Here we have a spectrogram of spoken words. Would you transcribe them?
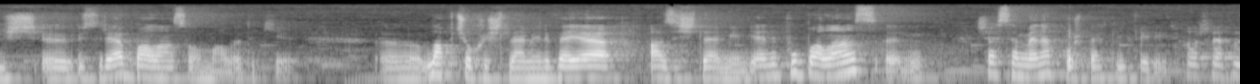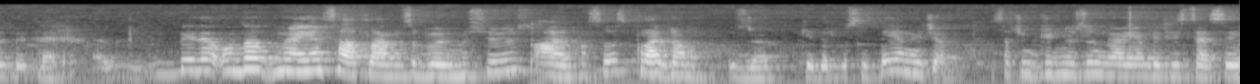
iş e, üzrə balans olmalıdır ki, e, lap çox işləmir və ya az işləmir. Yəni bu balans e, şəxsən mənə xoşbəxtlik verir. Xoşbəxtlik verir. Belə onda müəyyən saatlarınızı bölmüsüz, ayırmısınız, proqram üzrə gedir bu sizdə ya necə? Məsəl üçün gününüzün müəyyən bir hissəsi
